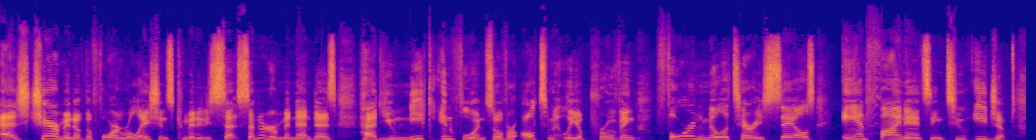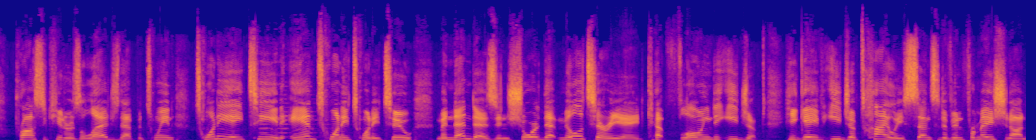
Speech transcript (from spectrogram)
as chairman of the Foreign Relations Committee, Senator Menendez had unique influence over ultimately approving foreign military sales and financing to Egypt. Prosecutors allege that between 2018 and 2022, Menendez ensured that military aid kept flowing to Egypt. He gave Egypt highly sensitive information on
